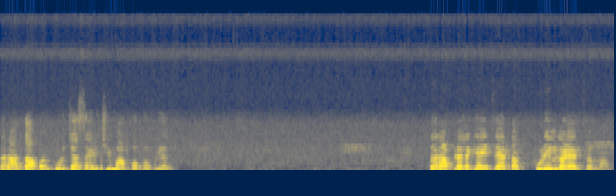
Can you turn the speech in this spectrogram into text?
तर आता आपण पुढच्या साईडची मापं बघूया. तर आपल्याला घ्यायचं आहे आता पुढील गळ्याचं माप.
